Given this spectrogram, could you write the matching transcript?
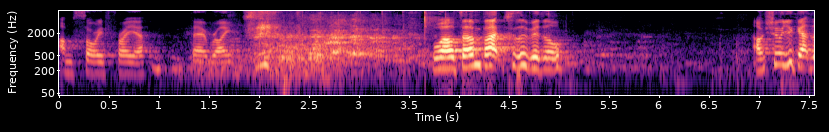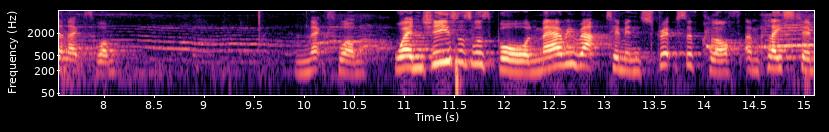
I'm sorry, Freya. They're right. well done. Back to the middle. I'm sure you get the next one. Next one. When Jesus was born, Mary wrapped him in strips of cloth and placed him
